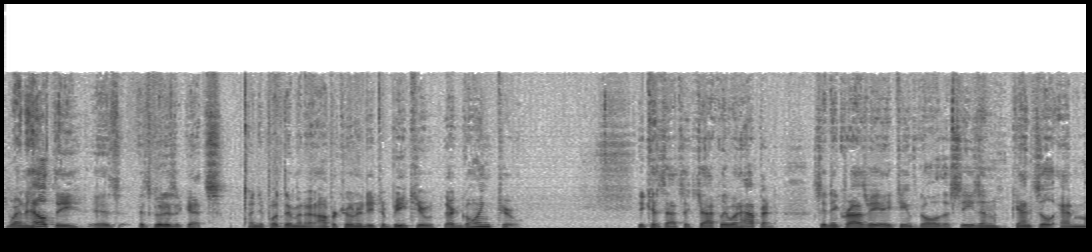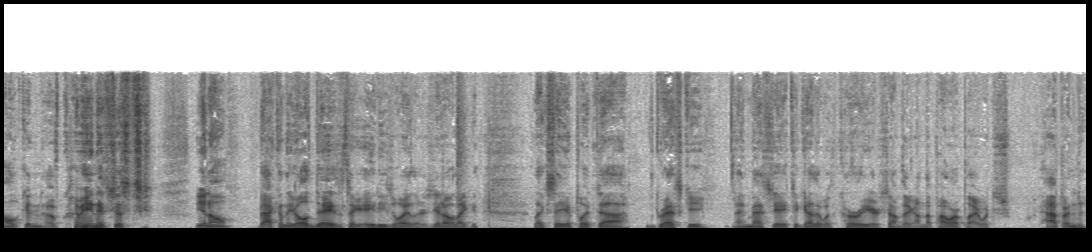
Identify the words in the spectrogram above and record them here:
when healthy, is as good as it gets. And you put them in an opportunity to beat you, they're going to, because that's exactly what happened. Sidney Crosby, 18th goal of the season. Guentzel and Malkin. Of, I mean, it's just, you know, back in the old days, it's like 80s Oilers. You know, like, like say you put uh, Gretzky and Messier together with Kurri or something on the power play, which happened,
